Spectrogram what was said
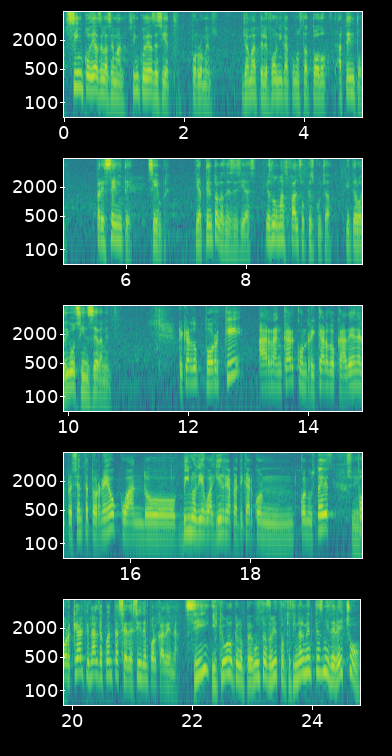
cinco días de la semana, cinco días de siete, por lo menos. Llama telefónica, cómo está todo, atento, presente siempre y atento a las necesidades. Es lo más falso que he escuchado y te lo digo sinceramente. Ricardo, ¿por qué arrancar con Ricardo Cadena el presente torneo cuando vino Diego Aguirre a platicar con, con ustedes? Sí. ¿Por qué al final de cuentas se deciden por Cadena? Sí, y qué bueno que lo preguntas, David, porque finalmente es mi derecho.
